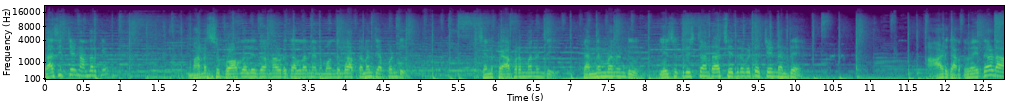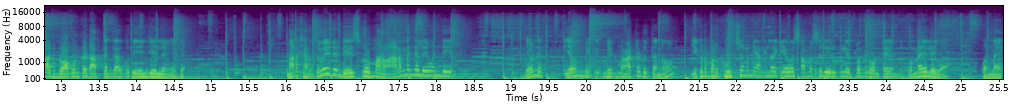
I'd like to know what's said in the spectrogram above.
రాసిచ్చేయండి అందరికీ. మనస్సు బాగోలేదు అన్నవాడు కల్లా నేను మందులు రాస్తానని చెప్పండి. చిన్న పేపర్ ఇమ్మనండి పెన్ ఇమ్మనండి. యేసుక్రీస్తు అని రాసి చేతిలో పెట్టి వచ్చేయండి అంతే. ఆడికి అర్థమైతాడు ఆడు బాగుంటాడు అర్థం కాకపోతే ఏం చేయలేము ఇక. మనకు అర్థమయ్యేటండి యేసుప్రభు మనం ఆనందంగా లేవండి. ఏమండి ఏమండి మీకు మీకు మాట్లాడుతాను. ఇక్కడ మనం కూర్చొని మీ అందరికి ఏవో సమస్యలు ఇరుకులు ఇబ్బందులు ఉంటాయండి. ఉన్నాయా లేవా? ఉన్నాయి.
